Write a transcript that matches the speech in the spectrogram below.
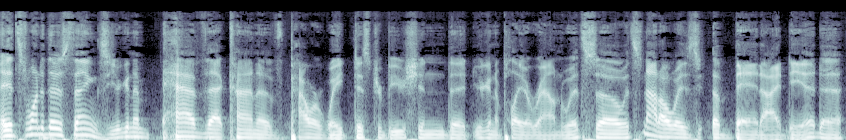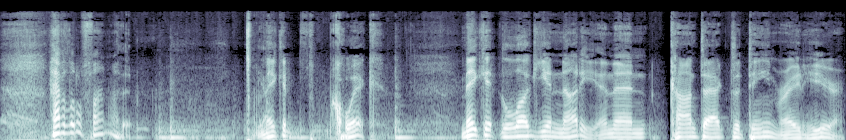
It's one of those things. You're going to have that kind of power weight distribution that you're going to play around with. So it's not always a bad idea to have a little fun with it. Make it quick. Make it luggy and nutty. And then contact the team right here.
